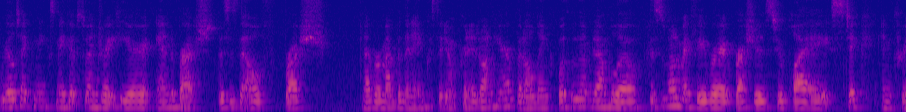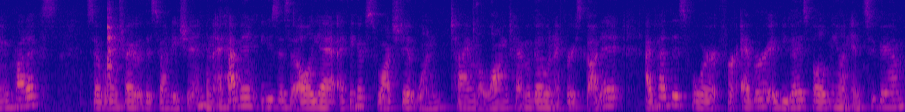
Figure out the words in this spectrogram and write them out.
Real Techniques makeup sponge right here and a brush. This is the e.l.f. brush never remember the name because they don't print it on here, but I'll link both of them down below. This is one of my favorite brushes to apply stick and cream products. So we're going to try it with this foundation. And I haven't used this at all yet. I think I've swatched it one time a long time ago when I first got it. I've had this for forever. If you guys followed me on Instagram,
